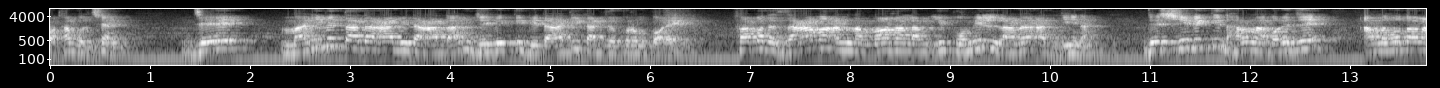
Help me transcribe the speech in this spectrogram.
কথা বলছেন যে মানিবে তাদা বিদা আতান যে ব্যক্তি বিদায়াতি কার্যক্রম করে, ফাকদ জামা আন্নাল্লাহ আলাম ই কমিল লানা আর দিনা যে সে ব্যক্তি ধারণা করে যে আল্লাহ তাআলা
